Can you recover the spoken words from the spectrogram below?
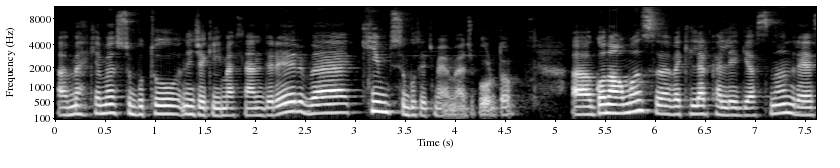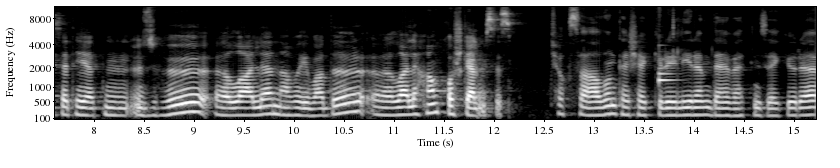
E, məhkəmə sübutu necə qiymətləndirir və kim sübut etməyə məcburdur? Qonağımız Vəkillər Kollegiyasının rəissiyyət heyətinin üzvü Lalə Nağıyevadır. Lalə xanım, xoş gəlmisiniz. Çox sağ olun, təşəkkür eləyirəm dəvətinizə görə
